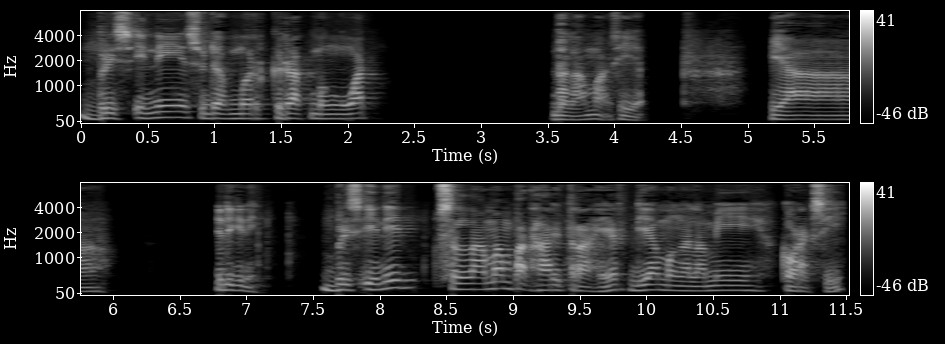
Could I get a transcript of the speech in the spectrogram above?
Bris ini sudah bergerak menguat udah lama sih ya. Ya, jadi gini, Bris ini selama empat hari terakhir dia mengalami koreksi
